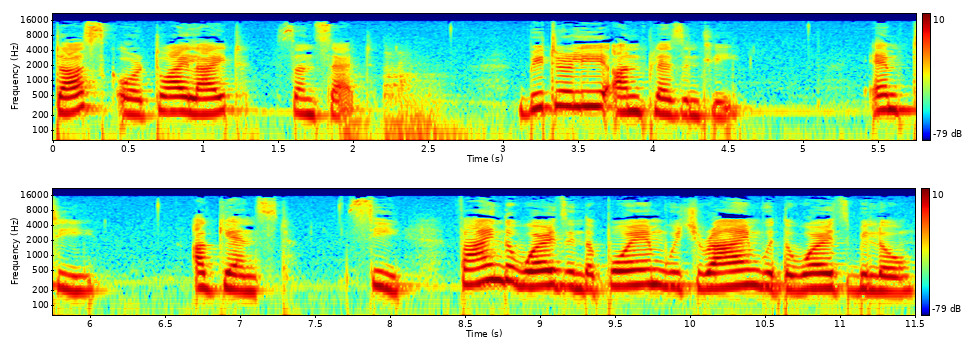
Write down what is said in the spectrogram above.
dusk or twilight, sunset, bitterly, unpleasantly, empty, against. C. Find the words in the poem which rhyme with the words below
